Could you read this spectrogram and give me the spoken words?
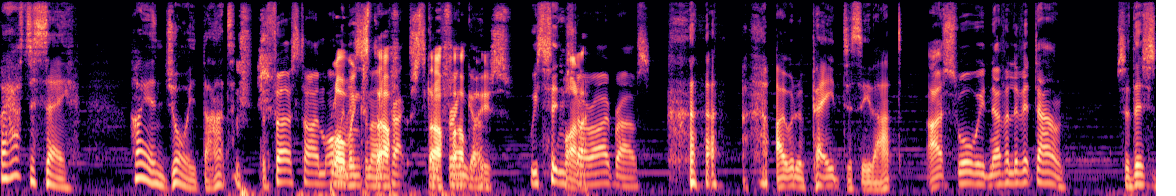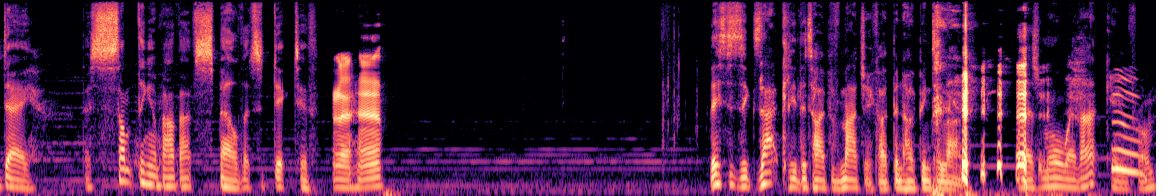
I have to say, I enjoyed that. The first time Blowing and I stuff stuff up Confringo, is we singed fun. our eyebrows. I would have paid to see that. I swore we'd never live it down. So this day, there's something about that spell that's addictive. Uh huh. This is exactly the type of magic I've been hoping to learn. There's more where that came from.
